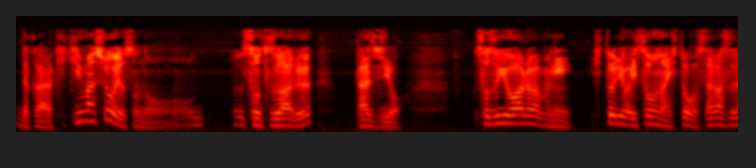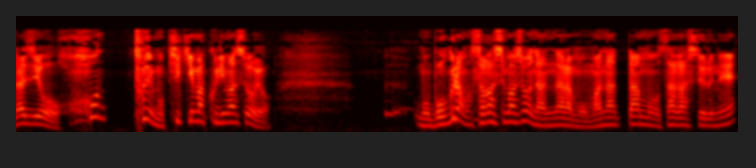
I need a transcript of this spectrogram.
だから聞きましょうよ、その、卒アルラジオ。卒業アルバムに一人はいそうな人を探すラジオを本当にもう聞きまくりましょうよ。もう僕らも探しましょう。なんならもうマナッタンも探してるね。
